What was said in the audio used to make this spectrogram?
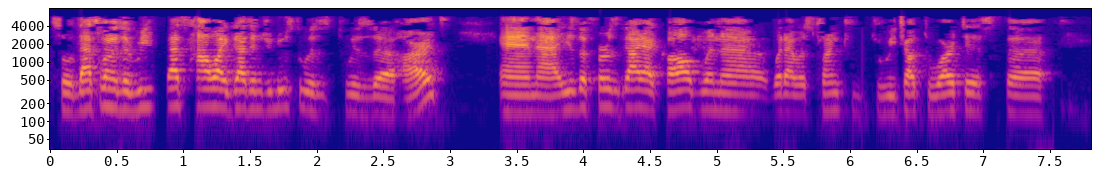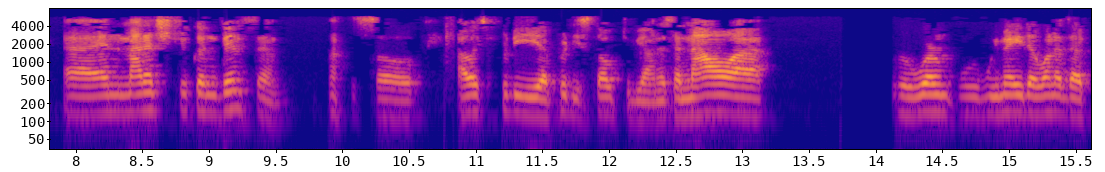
so that's one of the re- that's how I got introduced to his to his uh, art. And uh, he's the first guy I called when uh, when I was trying to, to reach out to artists uh, uh, and managed to convince him. so I was pretty uh, pretty stoked to be honest. And now uh, we're we made one of the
